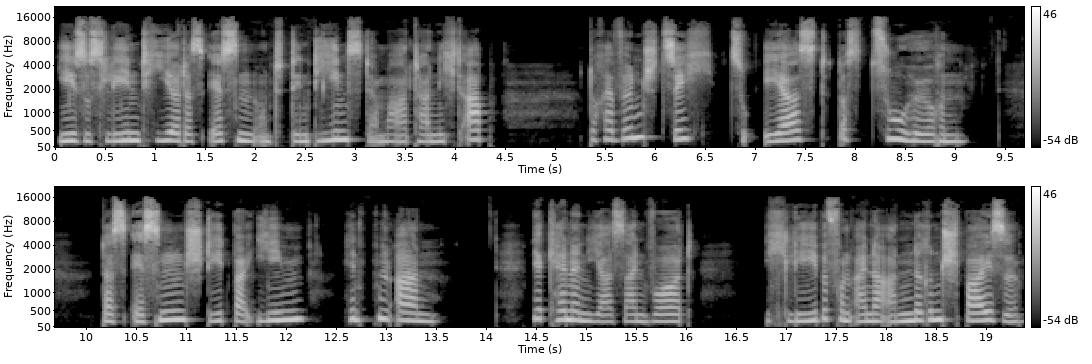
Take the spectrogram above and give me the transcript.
Jesus lehnt hier das Essen und den Dienst der Martha nicht ab, doch er wünscht sich zuerst das Zuhören. Das Essen steht bei ihm hinten an. Wir kennen ja sein Wort, ich lebe von einer anderen Speise.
